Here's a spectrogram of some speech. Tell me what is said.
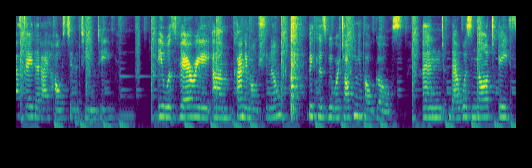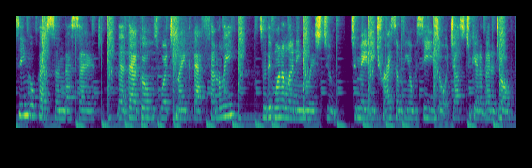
first day that I hosted a TNT, it was very um, kind of emotional because we were talking about goals, and there was not a single person that said that their goals were to make their family. So they want to learn English to to maybe try something overseas or just to get a better job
